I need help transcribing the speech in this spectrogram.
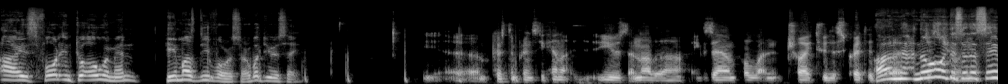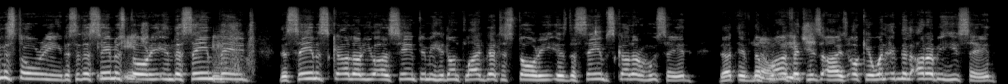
eyes fall into a woman, he must divorce her. What do you say? Um, Christian Prince, you cannot use another example and try to discredit. Uh, no, no, this is the same story. This is the same story in the same page. The same scholar you are saying to me he don't like that story is the same scholar who said that if the No, prophet each- his eyes okay when Ibn al-Arabi he said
